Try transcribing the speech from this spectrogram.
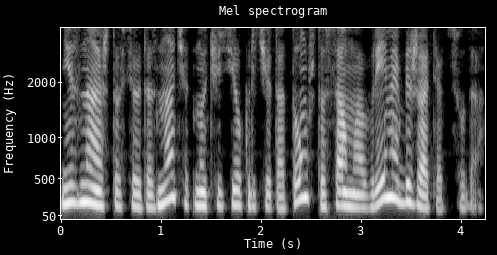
Не знаю, что все это значит, но чутье кричит о том, что самое время бежать отсюда.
